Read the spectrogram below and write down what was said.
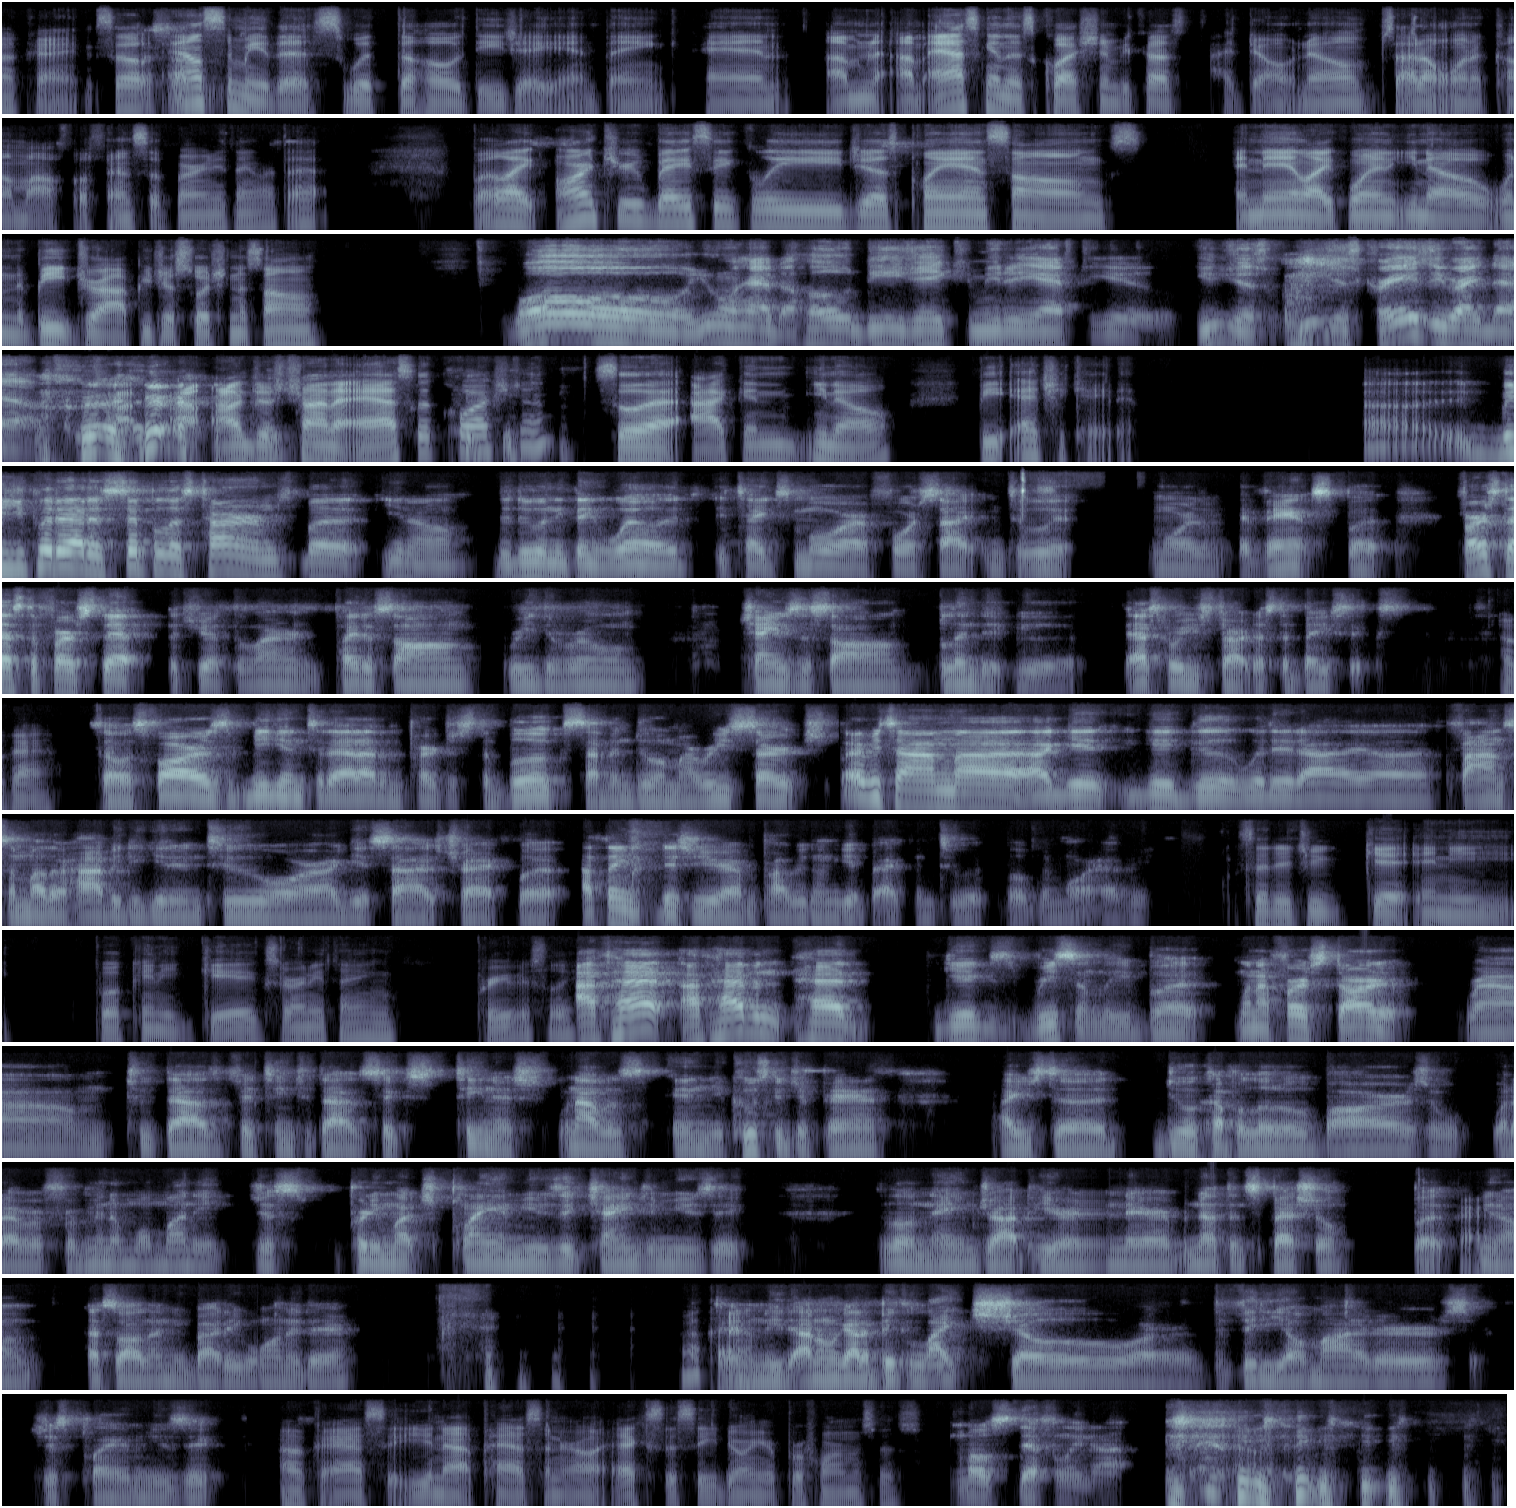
Okay. So answer me this with the whole DJing thing. And I'm I'm asking this question because I don't know. So I don't want to come off offensive or anything like that. But like, aren't you basically just playing songs and then like when you know when the beat drop, you just switching the song? Whoa, you gonna have the whole DJ community after you. You just you just crazy right now. I, I'm just trying to ask a question so that I can, you know, be educated. Uh, but you put it at its simplest terms, but you know, to do anything well, it, it takes more foresight into it, more advanced. But first, that's the first step that you have to learn. Play the song, read the room, change the song, blend it good. That's where you start. That's the basics. Okay. So as far as me getting to that, I've been purchased the books. I've been doing my research. Every time I, I get get good with it, I uh, find some other hobby to get into, or I get sidetracked. But I think this year I'm probably going to get back into it a little bit more heavy. So did you get any book any gigs or anything previously? I've had I've haven't had gigs recently, but when I first started around 2015, 2016ish, when I was in Yokosuka, Japan, I used to do a couple little bars or whatever for minimal money, just pretty much playing music, changing music, a little name drop here and there, but nothing special. But Okay. you know, that's all anybody wanted there. I Okay. don't need I don't got a big light show or the video monitors, just playing music. Okay, I see. You're not passing around ecstasy during your performances. Most definitely not.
